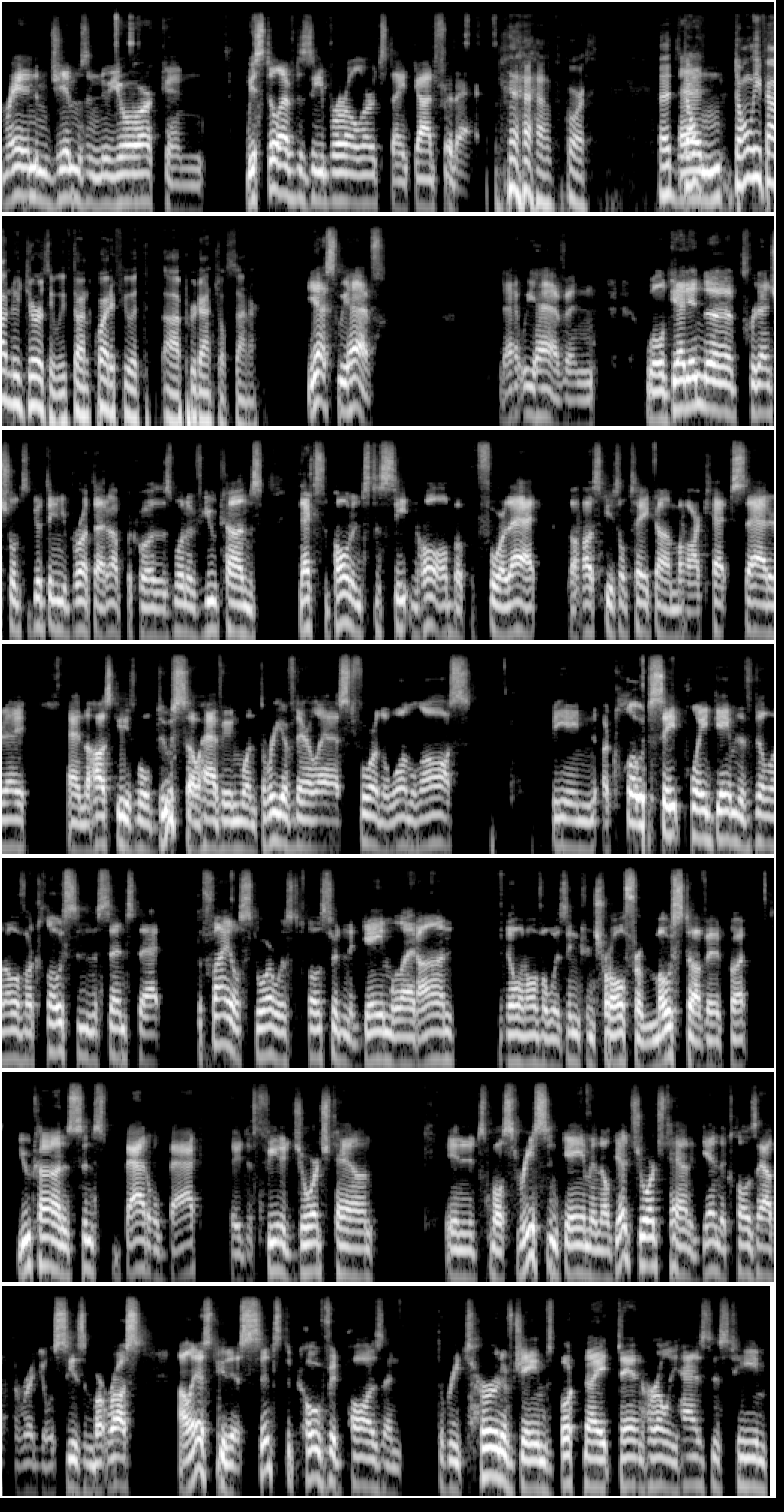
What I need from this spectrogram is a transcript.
random gyms in New York, and we still have the zebra alerts. Thank God for that. of course. Uh, don't and, don't leave out New Jersey. We've done quite a few at uh, Prudential Center. Yes, we have. That we have, and we'll get into Prudential. It's a good thing you brought that up because one of UConn's next opponents is Seton Hall. But before that, the Huskies will take on Marquette Saturday, and the Huskies will do so having won three of their last four. The one loss being a close eight point game to Villanova, close in the sense that the final score was closer than the game led on. Villanova was in control for most of it, but UConn has since battled back. They defeated Georgetown in its most recent game, and they'll get Georgetown again to close out the regular season. But Russ, I'll ask you this: since the COVID pause and the return of James Bouknight, Dan Hurley has this team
